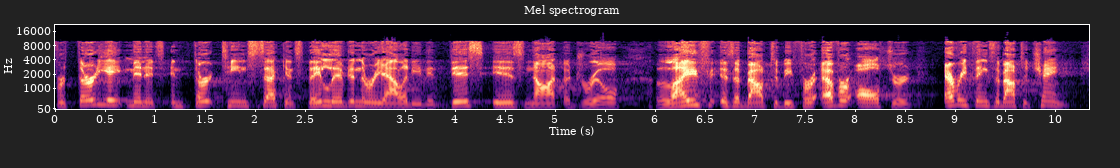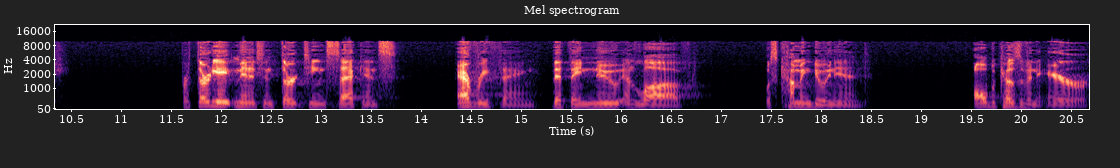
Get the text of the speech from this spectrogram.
For 38 minutes and 13 seconds, they lived in the reality that this is not a drill. Life is about to be forever altered. Everything's about to change. For 38 minutes and 13 seconds, everything that they knew and loved was coming to an end. All because of an error.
